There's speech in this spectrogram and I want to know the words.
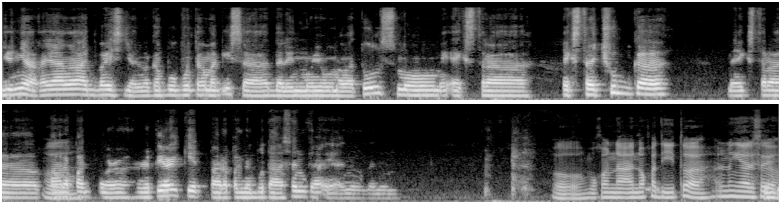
Yun nga, kaya nga advice diyan, wag kang pupunta mag-isa, dalhin mo yung mga tools mo, may extra extra tube ka, may extra para Oo. pag or repair kit para pag nabutasan ka, eh ano, ganun. Oo, mukhang na ano ka dito ah. Ano nangyari sa'yo?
